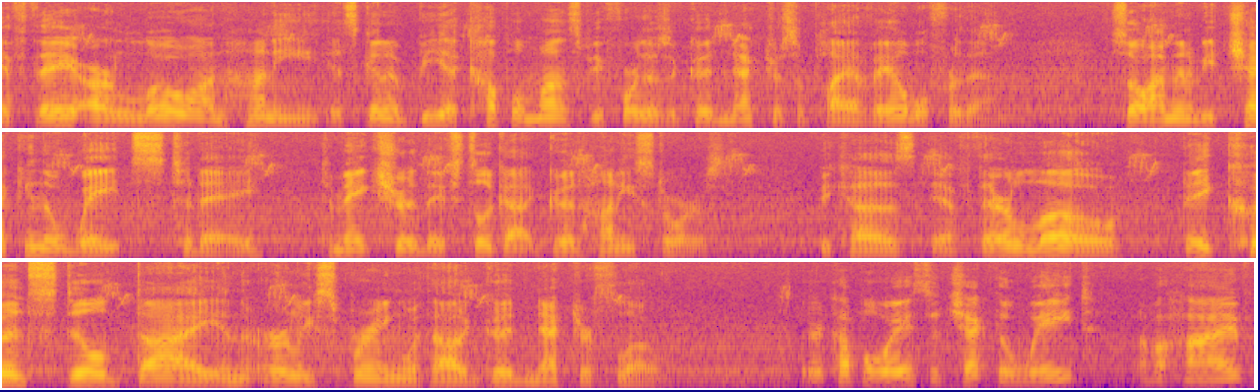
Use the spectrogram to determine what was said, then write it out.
if they are low on honey, it's going to be a couple months before there's a good nectar supply available for them. So I'm going to be checking the weights today to make sure they've still got good honey stores. Because if they're low, they could still die in the early spring without a good nectar flow. There are a couple ways to check the weight of a hive.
